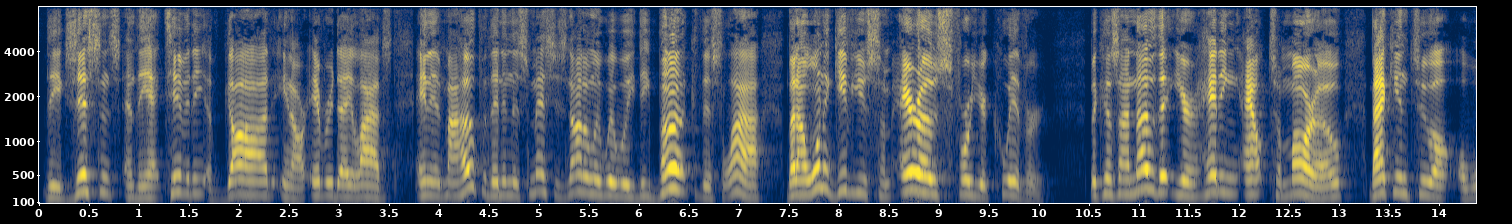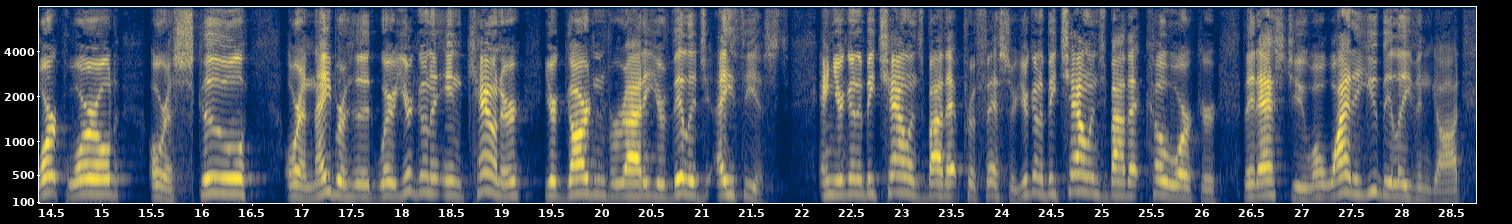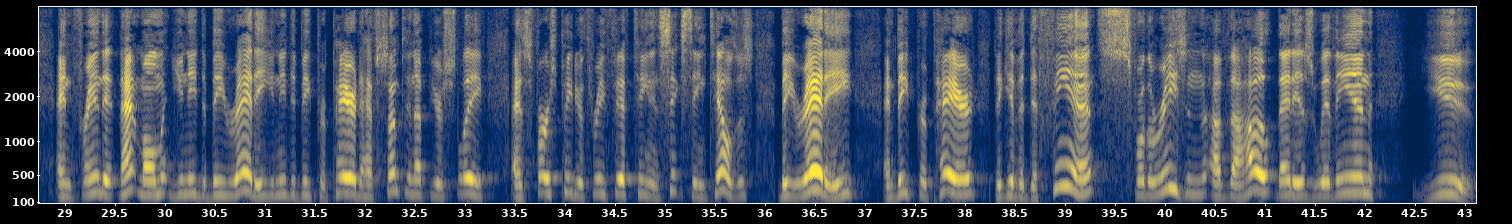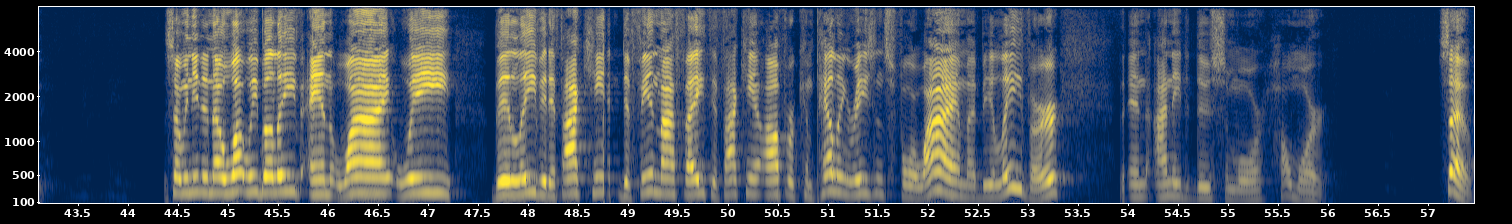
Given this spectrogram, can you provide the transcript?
the existence and the activity of God in our everyday lives. And it's my hope that in this message, not only will we debunk this lie, but I want to give you some arrows for your quiver. Because I know that you're heading out tomorrow back into a, a work world or a school or a neighborhood where you're going to encounter your garden variety, your village atheist. And you're going to be challenged by that professor. You're going to be challenged by that coworker that asked you, Well, why do you believe in God? And friend, at that moment, you need to be ready. You need to be prepared to have something up your sleeve. As 1 Peter 3 15 and 16 tells us, be ready and be prepared to give a defense for the reason of the hope that is within you. So we need to know what we believe and why we believe it. If I can't defend my faith, if I can't offer compelling reasons for why I'm a believer, then I need to do some more homework. So,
